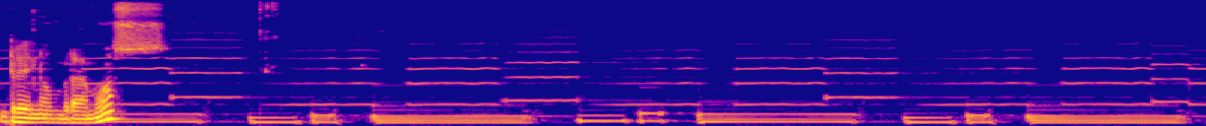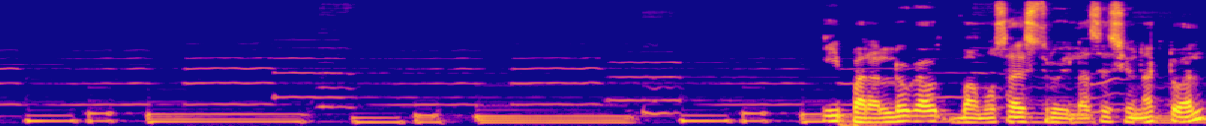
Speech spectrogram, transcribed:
Renombramos y para el logout vamos a destruir la sesión actual.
